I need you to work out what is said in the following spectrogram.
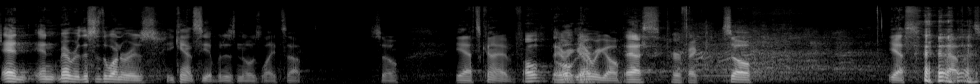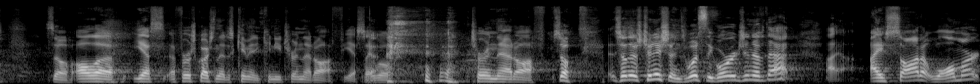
And, and remember, this is the one where his, you can't see it, but his nose lights up. So, yeah, it's kind of. Oh, there, oh, we, go. there we go. Yes, perfect. So, yes, it happens. So, all uh, yes, a first question that just came in. Can you turn that off? Yes, I will turn that off. So, so there's traditions. What's the origin of that? I, I saw it at Walmart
